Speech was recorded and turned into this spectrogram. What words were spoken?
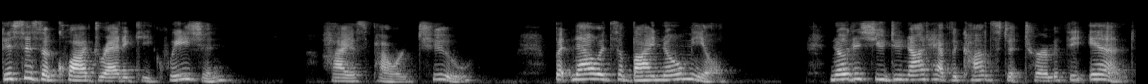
This is a quadratic equation, highest power 2, but now it's a binomial. Notice you do not have the constant term at the end.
